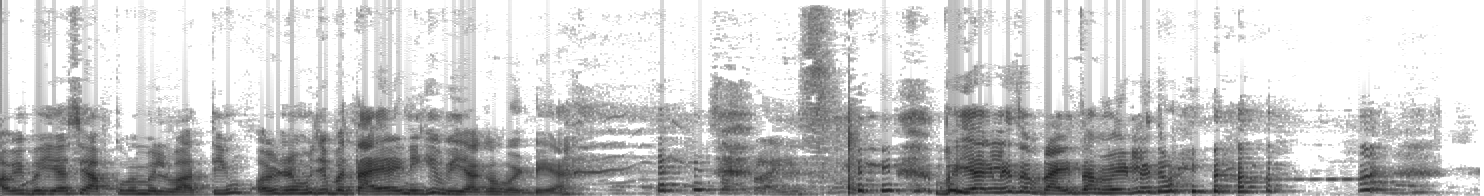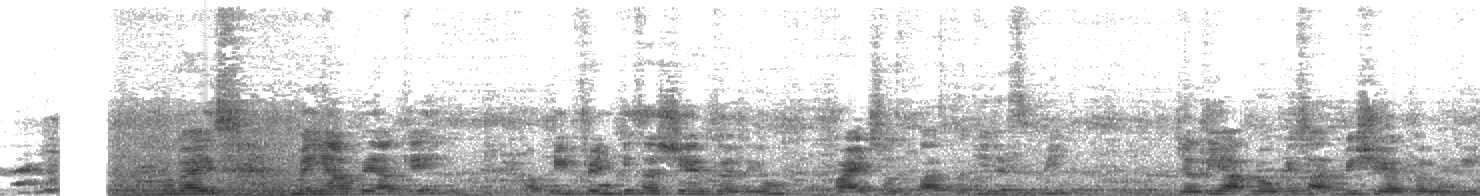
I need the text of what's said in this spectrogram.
अभी भैया से आपको मैं मिलवाती हूँ। और उन्होंने मुझे बताया ही नहीं कि भैया का बर्थडे है। सरप्राइज़ भैया के लिए सरप्राइज़ था मेरे लिए थोड़ी था। तो गाइस मैं यहाँ पे आके अपनी फ्रेंड के साथ शेयर कर रही हूँ वाइट सॉस पास्ता की रेसिपी जल्दी आप लोगों के साथ भी शेयर करूँगी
